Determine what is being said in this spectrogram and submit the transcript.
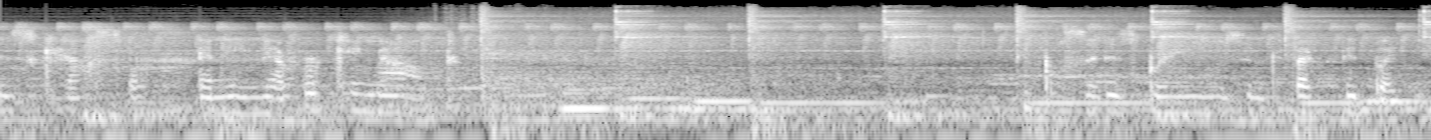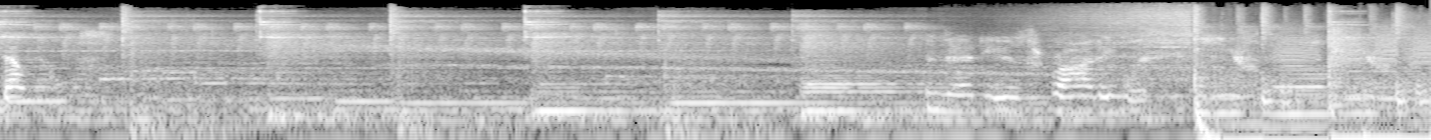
his castle and he never came out. People said his brain was infected by devils. And that he is rotting with evil. evil,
